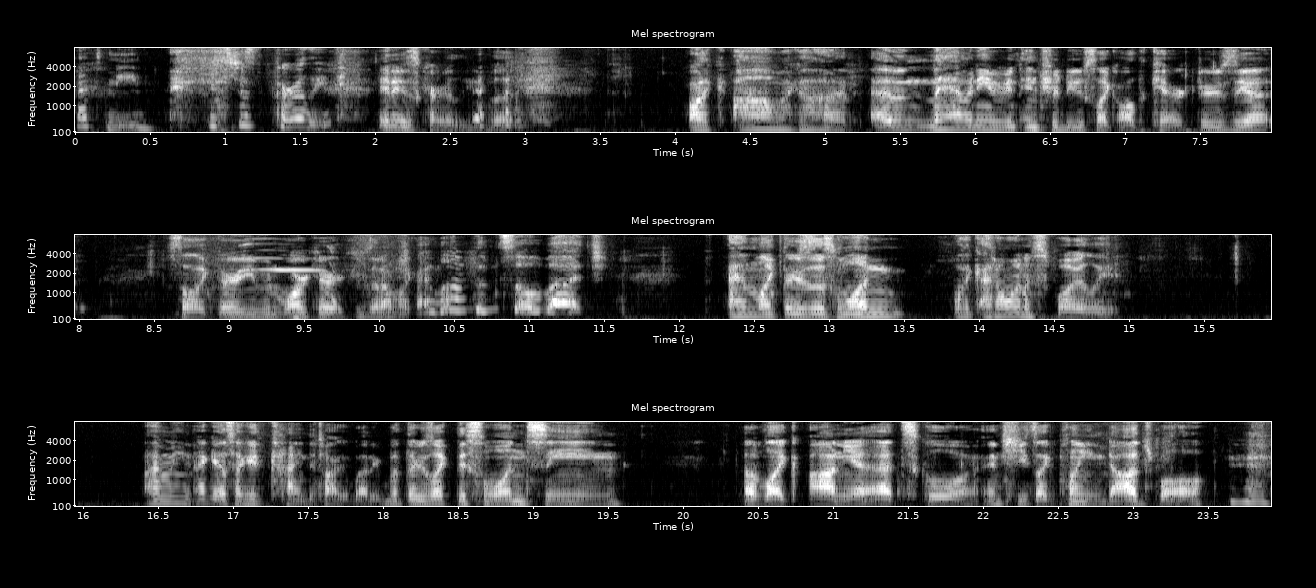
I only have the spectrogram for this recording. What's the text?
that's mean. It's just curly. It is curly, but like oh my god. And they haven't even introduced like all the characters yet. So like there are even more characters that I'm like, I love them so much. And like there's this one like I don't want to spoil it. I mean, I guess I could kind of talk about it, but there's like this one scene of like Anya at school and she's like playing dodgeball. Mhm.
